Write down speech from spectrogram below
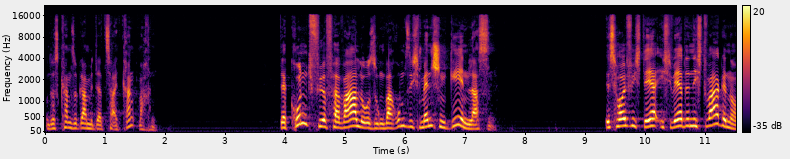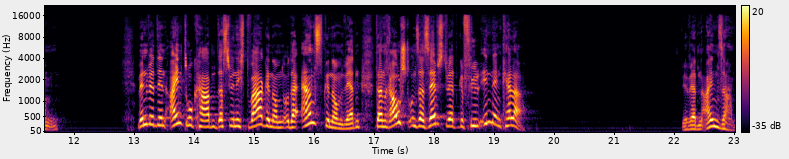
und das kann sogar mit der Zeit krank machen. Der Grund für Verwahrlosung, warum sich Menschen gehen lassen, ist häufig der, ich werde nicht wahrgenommen. Wenn wir den Eindruck haben, dass wir nicht wahrgenommen oder ernst genommen werden, dann rauscht unser Selbstwertgefühl in den Keller. Wir werden einsam.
